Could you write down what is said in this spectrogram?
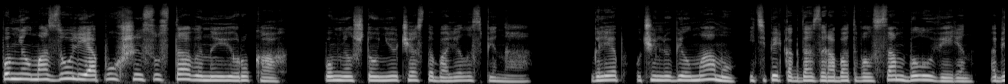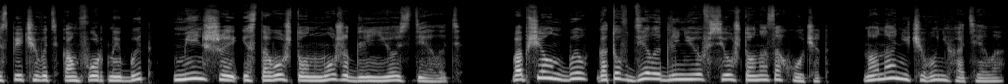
Помнил мозоли и опухшие суставы на ее руках. Помнил, что у нее часто болела спина. Глеб очень любил маму, и теперь, когда зарабатывал сам, был уверен, обеспечивать комфортный быт — меньшее из того, что он может для нее сделать. Вообще он был готов делать для нее все, что она захочет, но она ничего не хотела,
